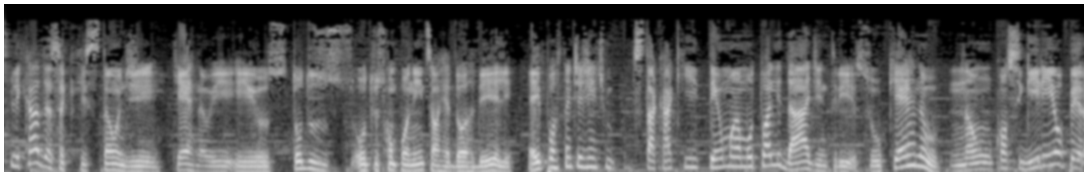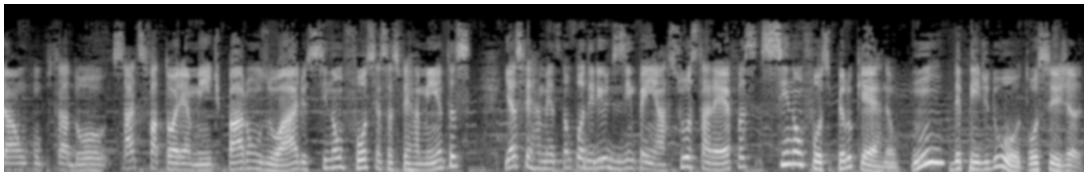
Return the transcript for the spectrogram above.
Explicado essa questão de kernel e, e os, todos os outros componentes ao redor dele, é importante a gente destacar que tem uma mutualidade entre isso. O kernel não conseguiria operar um computador satisfatoriamente para um usuário se não fosse essas ferramentas, e as ferramentas não poderiam desempenhar suas tarefas se não fosse pelo kernel. Um depende do outro, ou seja,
